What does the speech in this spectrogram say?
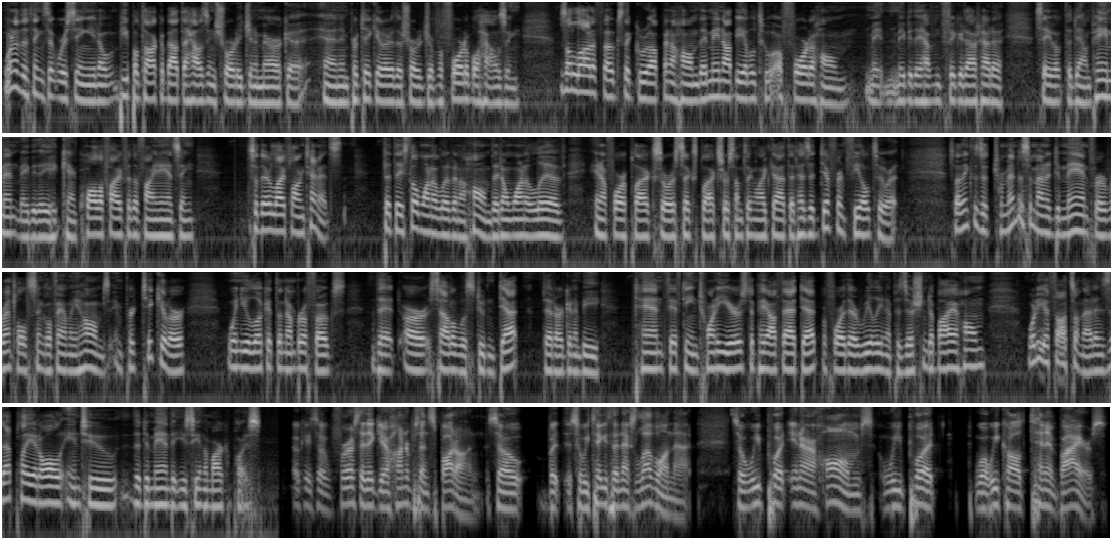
One of the things that we're seeing, you know, people talk about the housing shortage in America, and in particular the shortage of affordable housing. There's a lot of folks that grew up in a home. They may not be able to afford a home. Maybe they haven't figured out how to save up the down payment. Maybe they can't qualify for the financing. So they're lifelong tenants, but they still want to live in a home. They don't want to live in a fourplex or a sixplex or something like that that has a different feel to it. So I think there's a tremendous amount of demand for rental single family homes, in particular when you look at the number of folks that are saddled with student debt that are going to be 10, 15, 20 years to pay off that debt before they're really in a position to buy a home. What are your thoughts on that? And does that play at all into the demand that you see in the marketplace? Okay, so first, I think you're 100% spot on. So, but so we take it to the next level on that. So we put in our homes, we put what we call tenant buyers.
